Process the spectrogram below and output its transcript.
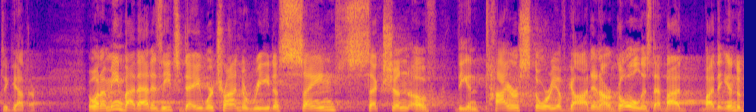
together. what I mean by that is each day we're trying to read a same section of the entire story of God, and our goal is that by, by the end of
